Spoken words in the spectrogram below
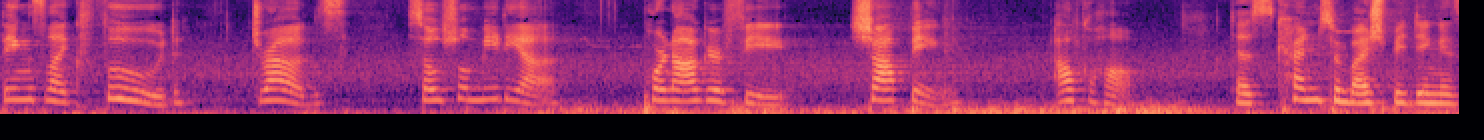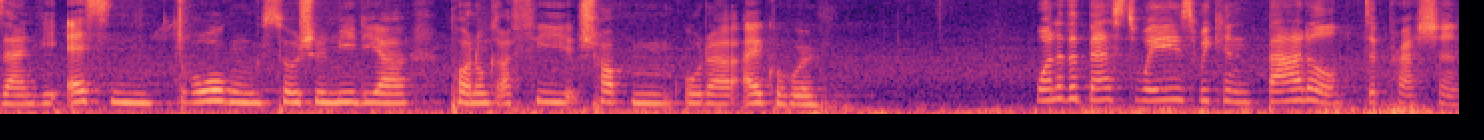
Things like food, drugs, social media, pornography, shopping, alcohol. Das können zum Beispiel Dinge sein wie Essen, Drogen, Social Media, Pornografie, Shoppen oder Alkohol. One of the best ways we can battle depression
